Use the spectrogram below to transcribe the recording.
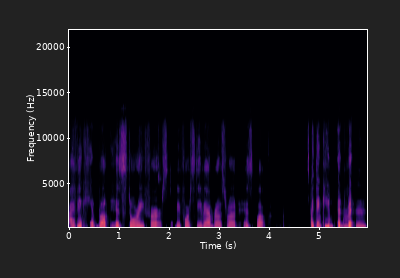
i think he wrote his story first before steve ambrose wrote his book I think he had written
